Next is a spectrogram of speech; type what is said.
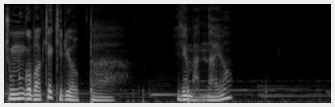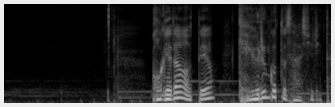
죽는 것밖에 길이 없다. 이게 맞나요? 거기에다가 어때요? 게으른 것도 사실이다.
